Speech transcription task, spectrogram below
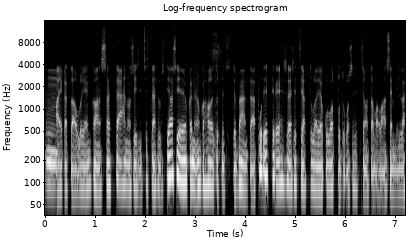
mm. aikataulujen kanssa. Että tämähän on siis itsestään selvästi asia, joka, jonka hallitus nyt sitten vääntää budjettiriihessä ja sitten sieltä tulee joku lopputulos ja sitten se on tavallaan se, millä,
